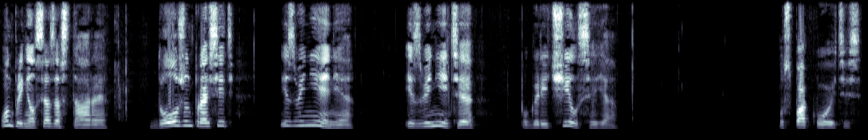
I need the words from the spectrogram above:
он принялся за старое. «Должен просить извинения. Извините, погорячился я». «Успокойтесь.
